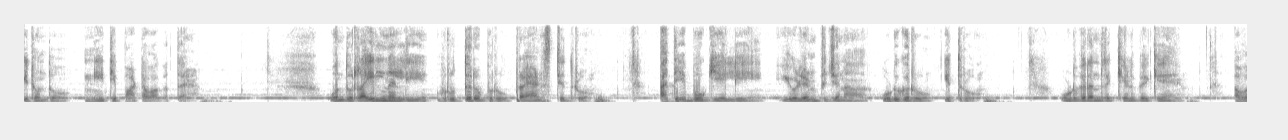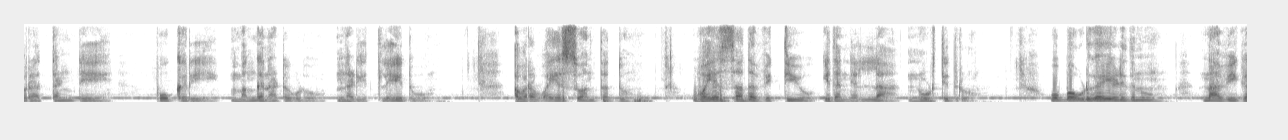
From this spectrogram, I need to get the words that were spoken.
ಇದೊಂದು ನೀತಿ ಪಾಠವಾಗುತ್ತೆ. ಒಂದು ರೈಲ್ನಲ್ಲಿ ವೃದ್ಧರೊಬ್ಬರು ಪ್ರಯಾಣಿಸ್ತಿದ್ರು. ಅದೇ ಬೋಗಿಯಲ್ಲಿ ಏಳೆಂಟು ಜನ ಹುಡುಗರು ಇದ್ದರು ಹುಡುಗರಂದರೆ ಕೇಳಬೇಕೆ, ಅವರ ತಂಟೆ ಪೋಕರಿ ಮಂಗನಾಟಗಳು ನಡೆಯುತ್ತಲೇ ಇದ್ವು. ಅವರ ವಯಸ್ಸು ಅಂಥದ್ದು. ವಯಸ್ಸಾದ ವ್ಯಕ್ತಿಯು ಇದನ್ನೆಲ್ಲ ನೋಡ್ತಿದ್ರು. ಒಬ್ಬ ಹುಡುಗ ಹೇಳಿದನು, ನಾವೀಗ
